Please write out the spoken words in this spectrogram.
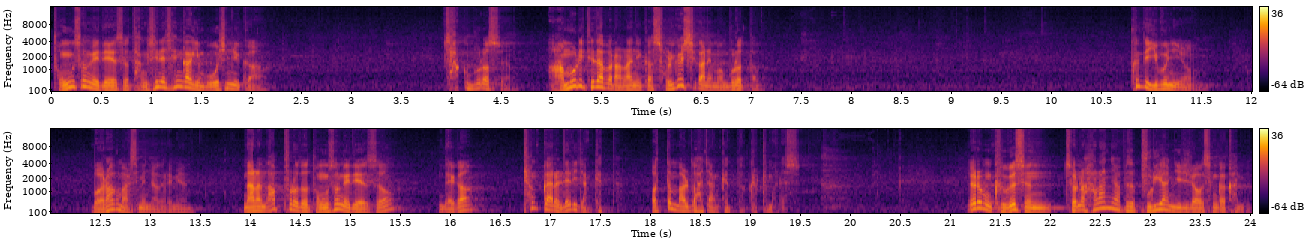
동성에 대해서 당신의 생각이 무엇입니까? 자꾸 물었어요. 아무리 대답을 안 하니까 설교 시간에 막 물었다고. 근데 이분이요. 뭐라고 말씀했냐 그러면 나는 앞으로도 동성에 대해서 내가 평가를 내리지 않겠다. 어떤 말도 하지 않겠다. 그렇게 말했어요. 여러분, 그것은 저는 하나님 앞에서 불의한 일이라고 생각합니다.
